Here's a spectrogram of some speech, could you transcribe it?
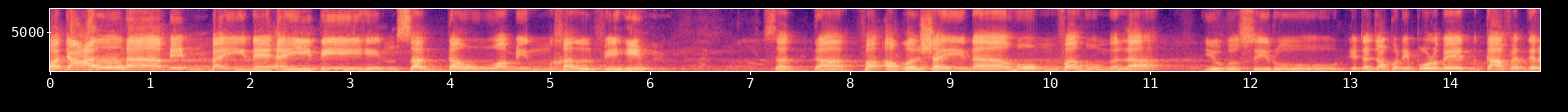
وجعلنا من بين أيديهم سدا ومن خلفهم سدا فأغشيناهم فهم لا يبصرون এটা যখনই পড়বেন কাফেরদের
